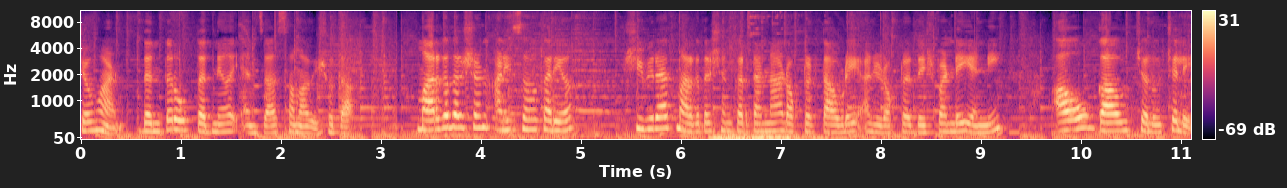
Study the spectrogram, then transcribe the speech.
चव्हाण दंतरोग तज्ज्ञ यांचा समावेश होता. मार्गदर्शन आणि सहकार्य शिबिरात मार्गदर्शन करताना डॉक्टर तावडे आणि डॉक्टर देशपांडे यांनी आओ गाव चलो चले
